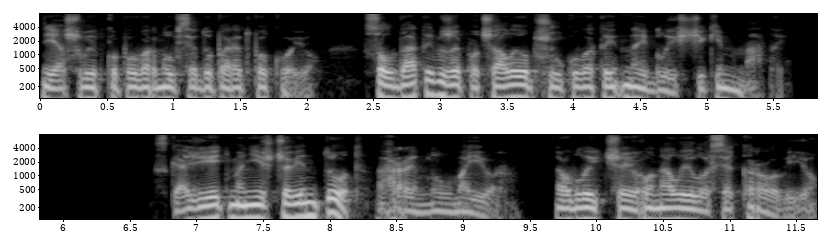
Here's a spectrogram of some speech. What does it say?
Я швидко повернувся до передпокою. Солдати вже почали обшукувати найближчі кімнати. Скажіть мені, що він тут, гримнув майор. Обличчя його налилося кров'ю.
